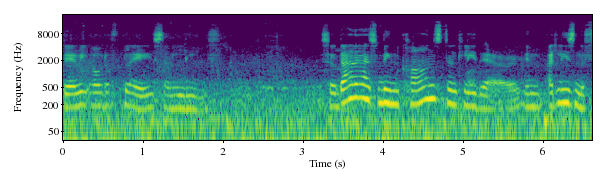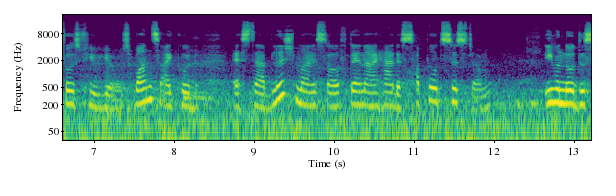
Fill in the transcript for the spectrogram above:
very out of place and leave. So that has been constantly there, in at least in the first few years. Once I could establish myself, then I had a support system. Even though this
